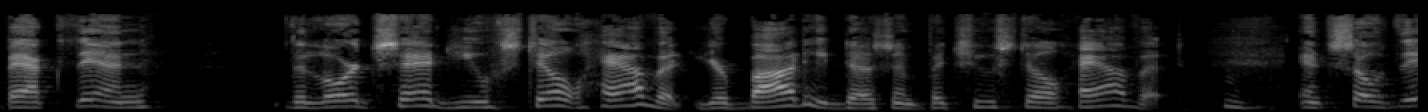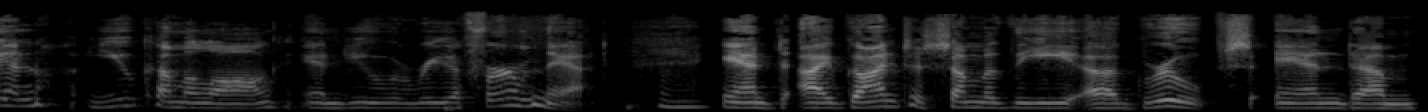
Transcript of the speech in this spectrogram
back then the Lord said, You still have it. Your body doesn't, but you still have it. And so then you come along and you reaffirm that. And I've gone to some of the uh, groups, and um,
